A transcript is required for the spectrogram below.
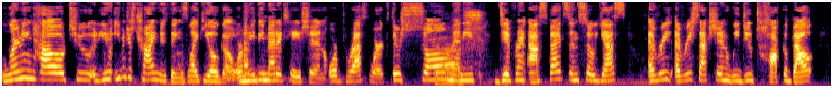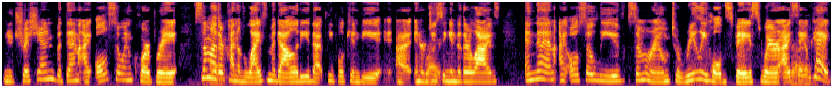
learning how to, you know, even just trying new things like yoga or maybe meditation or breath work. There's so yes. many different aspects. And so, yes, every every section we do talk about nutrition, but then I also incorporate some other kind of life modality that people can be uh, introducing right. into their lives And then I also leave some room to really hold space where I right. say, okay,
